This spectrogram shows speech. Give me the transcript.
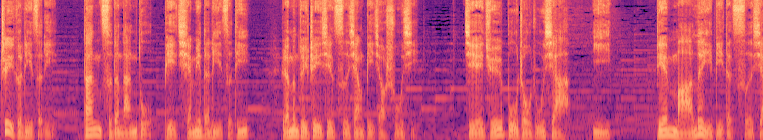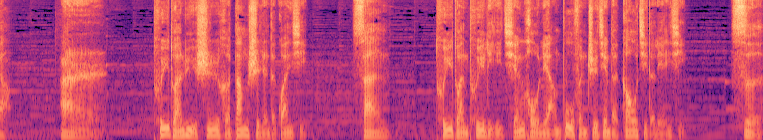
这个例子里单词的难度比前面的例子低，人们对这些词项比较熟悉。解决步骤如下：一、编码类比的词项；二、推断律师和当事人的关系；三、推断推理前后两部分之间的高级的联系；四、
